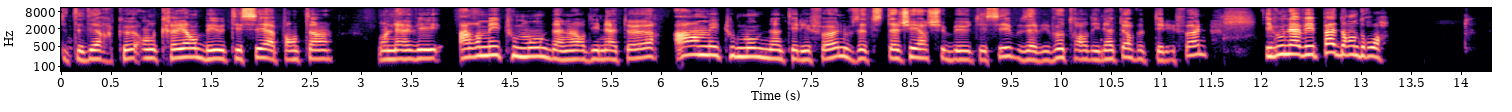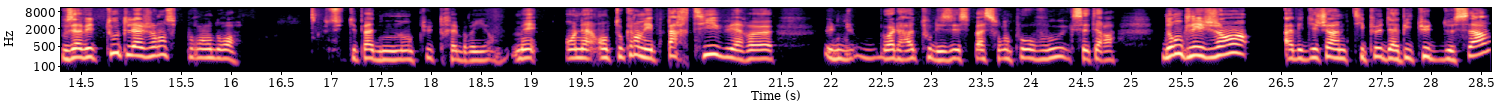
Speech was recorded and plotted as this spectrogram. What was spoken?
C'est-à-dire qu'en créant BETC à Pantin, on avait armé tout le monde d'un ordinateur, armé tout le monde d'un téléphone. Vous êtes stagiaire chez BETC, vous avez votre ordinateur, votre téléphone, et vous n'avez pas d'endroit. Vous avez toute l'agence pour endroit. C'était pas non plus très brillant, mais on a, en tout cas, on est parti vers euh, une, voilà, tous les espaces sont pour vous, etc. Donc les gens avaient déjà un petit peu d'habitude de ça.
